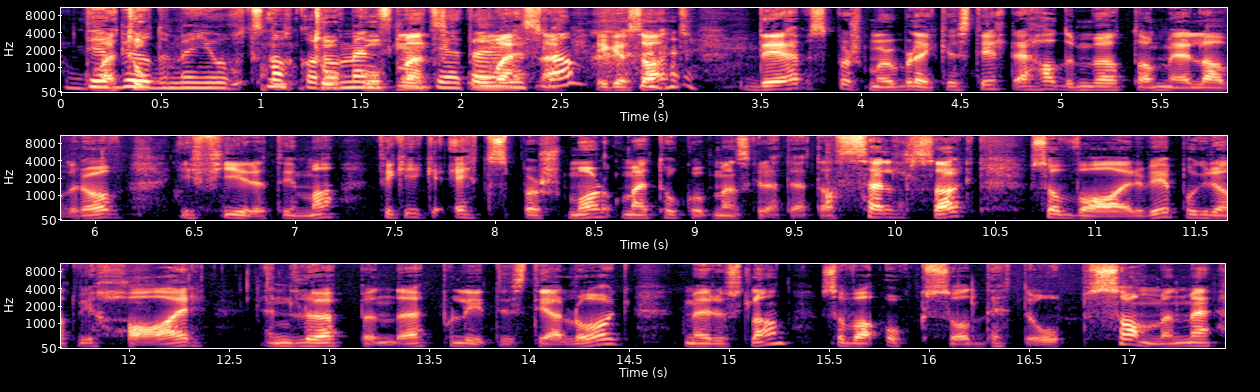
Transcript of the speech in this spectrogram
Det burde vi gjort. Snakker du om menneskerettigheter i Russland? Nei, ikke sant? Det spørsmålet ble ikke stilt. Jeg hadde møter med Lavrov i fire timer. Fikk ikke ett spørsmål om jeg tok opp menneskerettigheter. Selvsagt så var vi, på grunn av at vi har en løpende politisk dialog med Russland, så var også dette opp, sammen med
